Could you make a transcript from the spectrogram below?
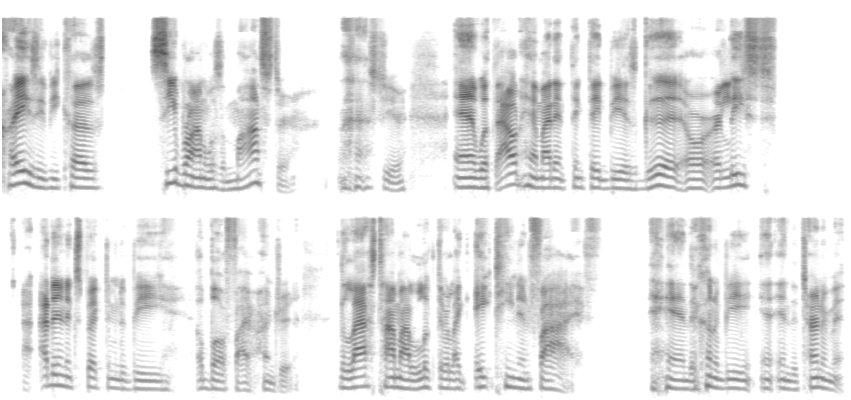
crazy because Seabron was a monster last year. And without him, I didn't think they'd be as good, or at least I didn't expect them to be above 500. The last time I looked, they were like 18 and 5, and they're going to be in, in, the tournament.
